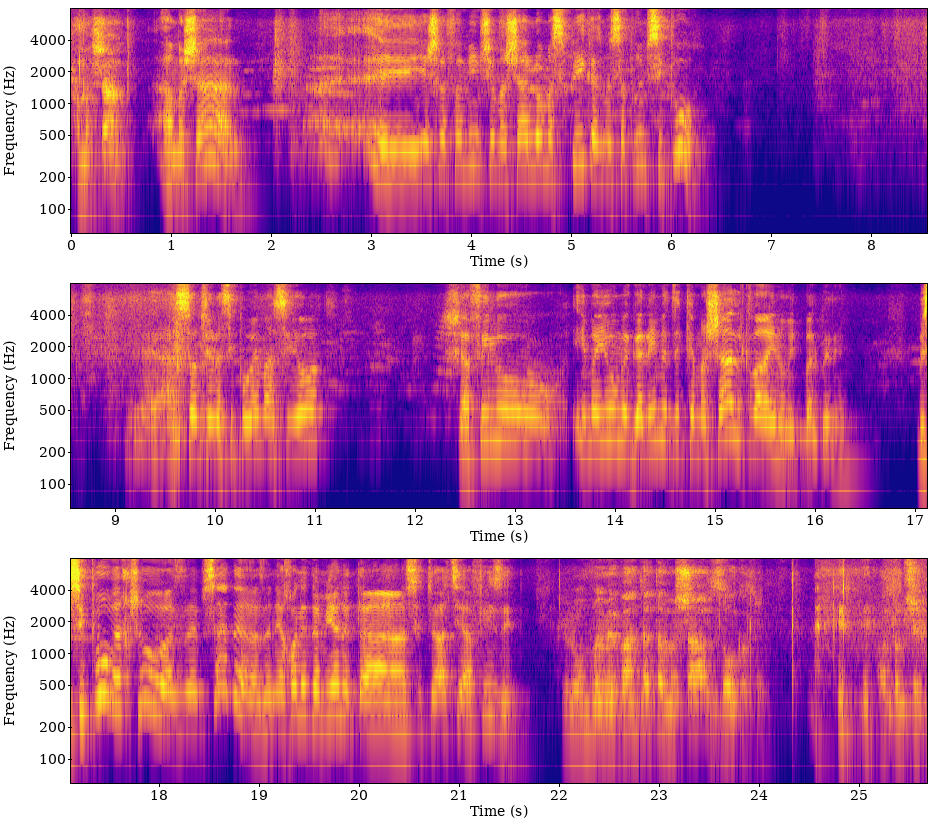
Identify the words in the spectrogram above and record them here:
המשל. המשל, אה, יש לפעמים שמשל לא מספיק אז מספרים סיפור. הסוד של הסיפורי מעשיות, שאפילו אם היו מגלים את זה כמשל כבר היינו מתבלבלים. בסיפור איכשהו, אז בסדר, אז אני יכול לדמיין את הסיטואציה הפיזית. כאילו אומרים, הבנת את המשל, זרוק אותו. אל תמשיך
